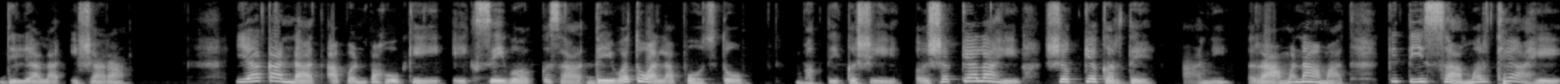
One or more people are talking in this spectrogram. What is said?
दिल्याला इशारा. या कांडात आपण पाहू की एक सेवक कसा देवत्वाला पोहोचतो. भक्ती कशी अशक्यालाही शक्य करते आणि रामनामात किती सामर्थ्य आहे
